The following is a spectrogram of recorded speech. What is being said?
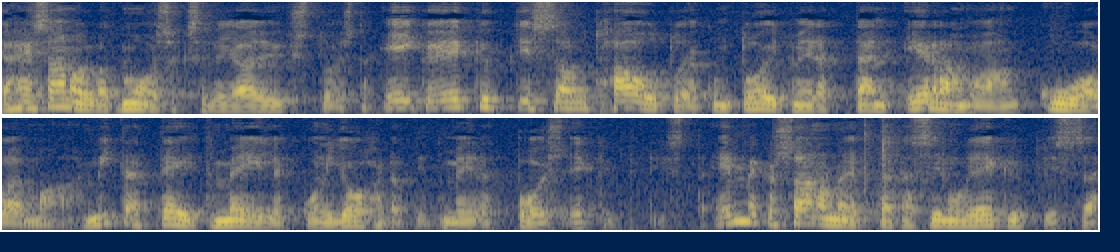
Ja he sanoivat Moosekselle ja 11, eikö Egyptissä ollut hautoja, kun toit meidät tämän erämaahan kuolemaan? Mitä teit meille, kun johdatit meidät pois Egyptistä? Emmekö sanoneet tätä sinulle Egyptissä?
